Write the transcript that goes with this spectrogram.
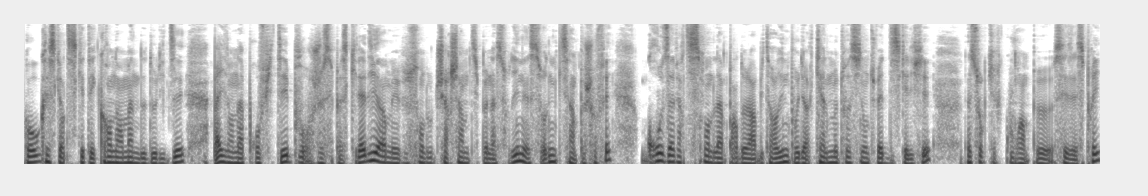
gros Chris Curtis qui était cornerman de Dolidze bah il en a profité pour je sais pas ce qu'il a dit hein, mais sans doute chercher un petit peu Nassourdine et Nassourdine qui s'est un peu chauffé. Gros avertissement de la part de l'arbitre pour dire calme-toi sinon tu vas être disqualifié. sûr qui recouvre un peu ses esprits,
